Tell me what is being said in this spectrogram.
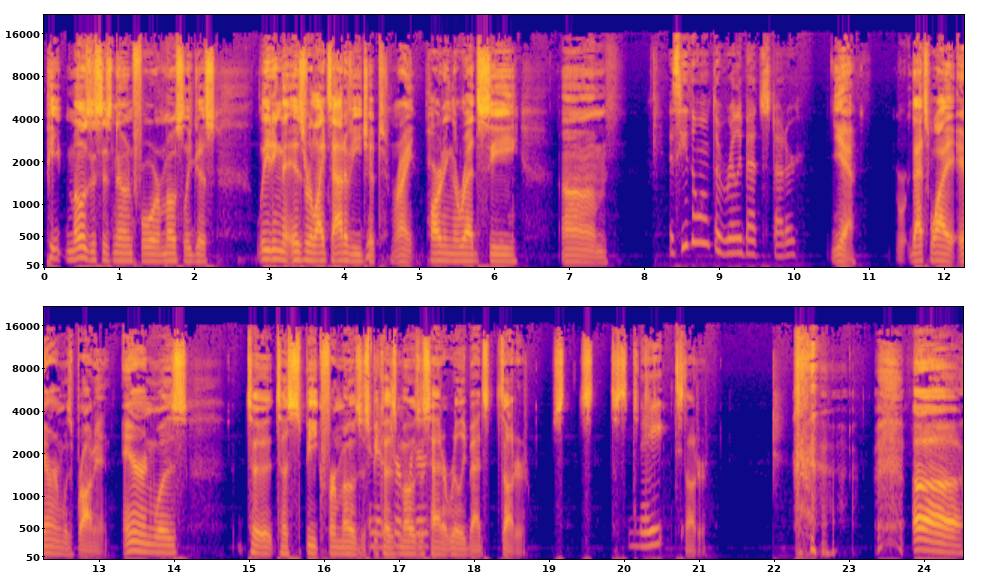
Pete, Moses is known for mostly just leading the Israelites out of Egypt, right? Parting the Red Sea. Um, is he the one with the really bad stutter yeah, that's why Aaron was brought in. Aaron was to to speak for Moses An because interpreter? Moses had a really bad stutter. Nate stutter. uh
